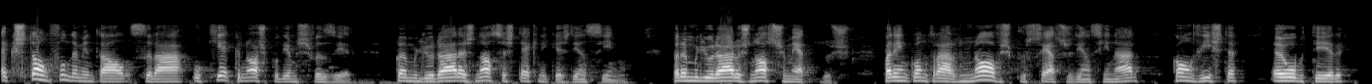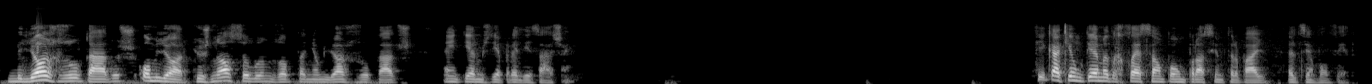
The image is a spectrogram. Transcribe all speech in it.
a questão fundamental será o que é que nós podemos fazer para melhorar as nossas técnicas de ensino, para melhorar os nossos métodos, para encontrar novos processos de ensinar com vista a obter melhores resultados, ou melhor, que os nossos alunos obtenham melhores resultados em termos de aprendizagem. Fica aqui um tema de reflexão para um próximo trabalho a desenvolver.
